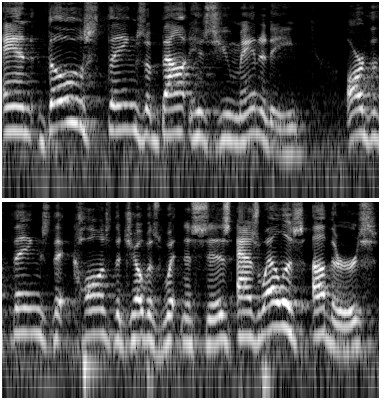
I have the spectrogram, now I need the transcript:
and those things about his humanity are the things that cause the Jehovah's Witnesses, as well as others,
